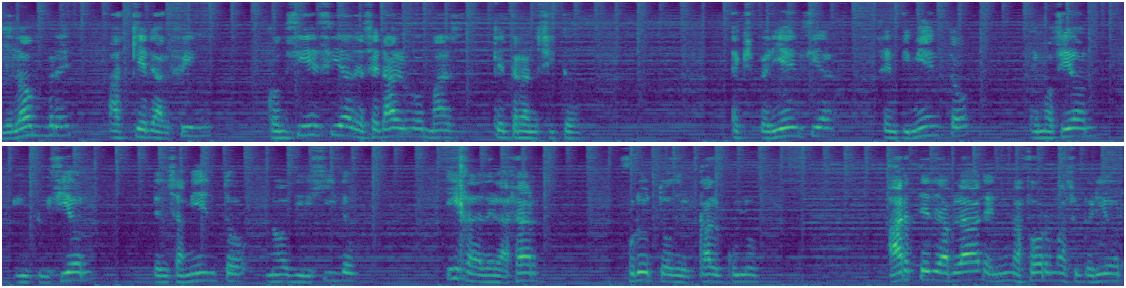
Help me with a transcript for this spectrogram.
y el hombre adquiere al fin conciencia de ser algo más que tránsito. Experiencia, sentimiento, emoción, intuición, pensamiento no dirigido, hija del azar, fruto del cálculo, arte de hablar en una forma superior,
